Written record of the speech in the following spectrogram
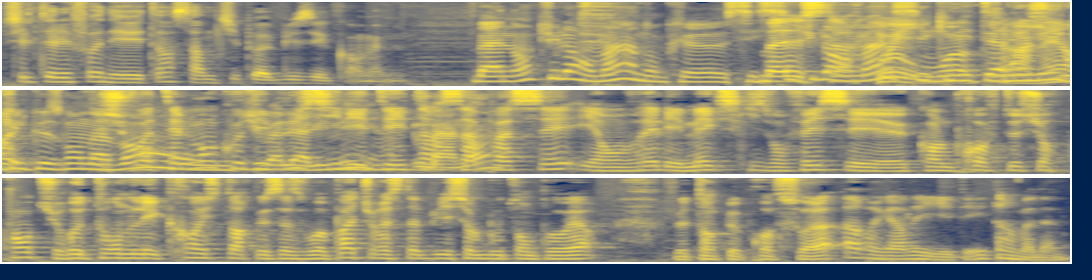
si le téléphone est éteint, c'est un petit peu abusé quand même. Bah non, tu l'as en main, donc euh, c'est Bah, si tu l'as en main, c'est qu'il était allumé vois- quelques secondes avant. Je vois tellement qu'au début, s'il était hein. éteint, Bah ça passait. Et en vrai, les mecs, ce qu'ils ont fait, c'est euh, quand le prof te surprend, tu retournes l'écran histoire que ça se voit pas, tu restes appuyé sur le bouton power, le temps que le prof soit là. Ah, regardez, il était éteint, madame.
